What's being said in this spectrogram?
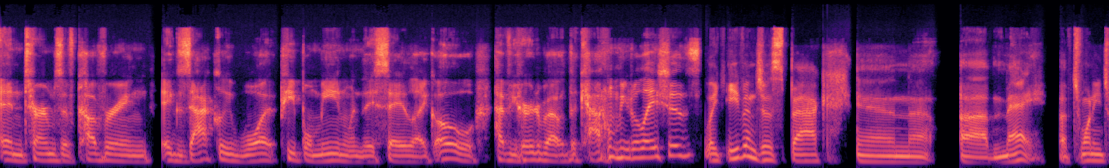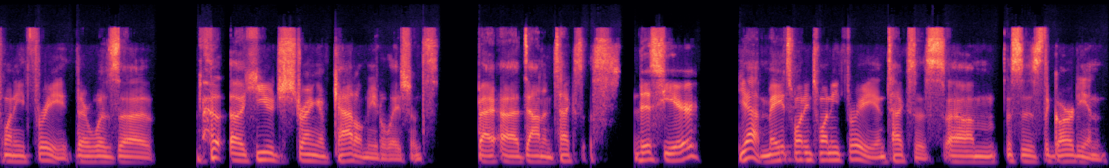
in terms of covering exactly what people mean when they say, like, oh, have you heard about the cattle mutilations? Like even just back in uh, May of 2023, there was a a huge string of cattle mutilations back, uh, down in Texas. This year? Yeah, May 2023 in Texas. Um, this is the Guardian.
